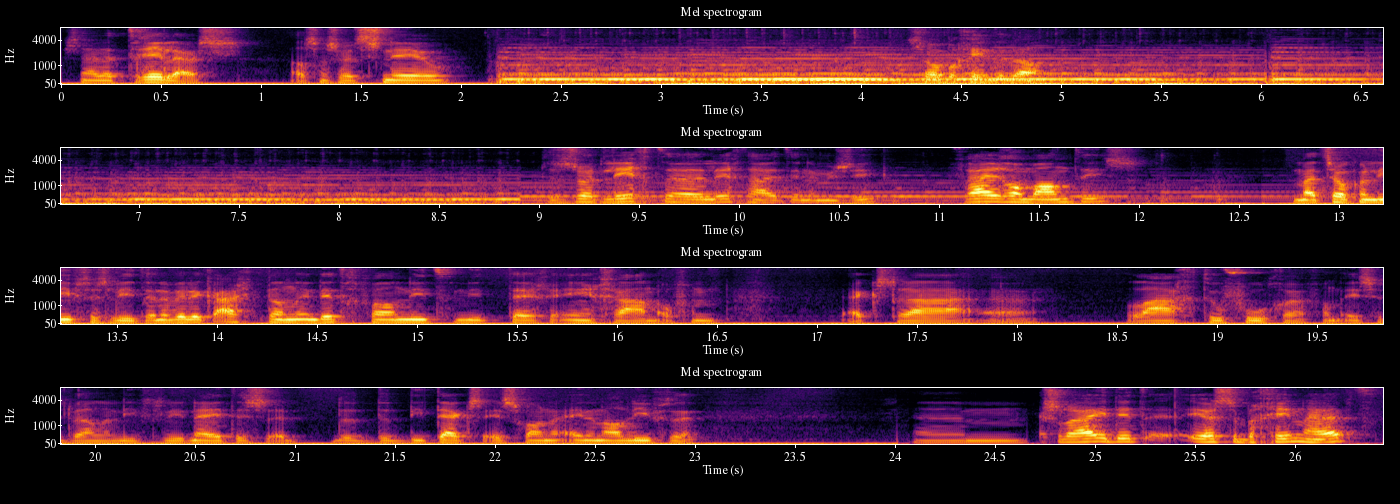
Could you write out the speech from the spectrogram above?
snelle trillers. Als een soort sneeuw. Zo begint het dan. Het is een soort licht, eh, lichtheid in de muziek. Vrij romantisch. Maar het is ook een liefdeslied. En daar wil ik eigenlijk dan in dit geval niet, niet tegen ingaan. Of een extra eh, laag toevoegen van is het wel een liefdeslied. Nee, het is, de, de- die tekst is gewoon een en al liefde. Ehm, zodra je dit eerste begin hebt,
